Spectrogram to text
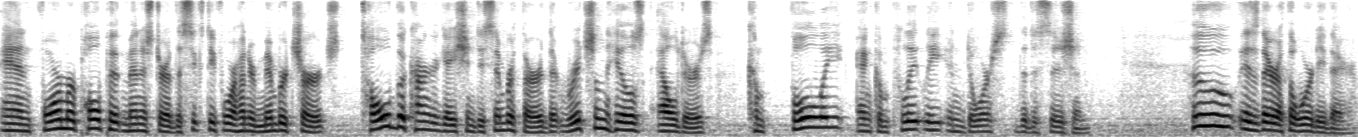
and former pulpit minister of the 6,400 member church, told the congregation December 3rd that Richland Hills elders fully and completely endorsed the decision. Who is their authority there?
